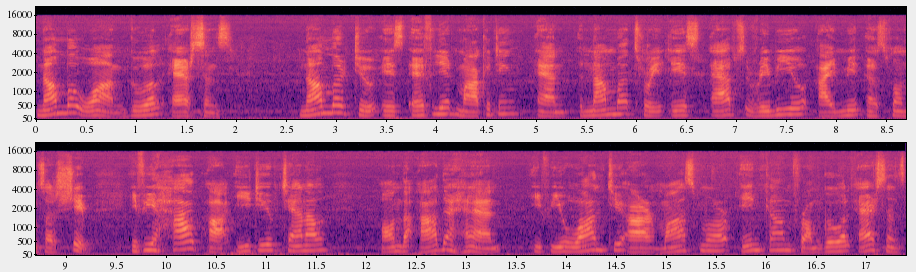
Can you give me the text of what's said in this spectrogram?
Number one, Google AdSense. Number two is affiliate marketing and number three is apps review, I mean a sponsorship. If you have a YouTube channel, on the other hand, if you want to earn much more income from Google AdSense,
